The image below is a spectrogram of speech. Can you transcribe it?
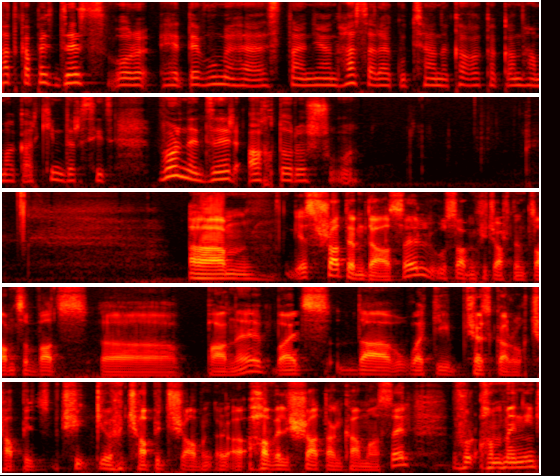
հատկապես ձեզ, որ հետևում է հայաստանյան հասարակությանը, քաղաքական համակարգին դրսից, ո՞րն է ձեր ախտորոշումը։ ես շատ եմ դա ասել, ու սա մի քիչ արդեն ծամծված բան է, բայց դա ուղղակի չես կարող չափից չափից հավել շատ անգամ ասել, որ ամեն ինչ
